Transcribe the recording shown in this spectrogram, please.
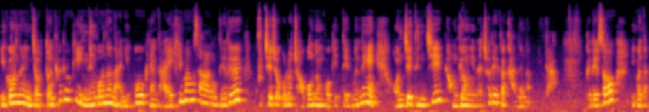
이거는 이제 어떤 효력이 있는 거는 아니고 그냥 나의 희망사항들을 구체적으로 적어 놓은 거기 때문에 언제든지 변경이나 처리가 가능합니다. 그래서 이건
